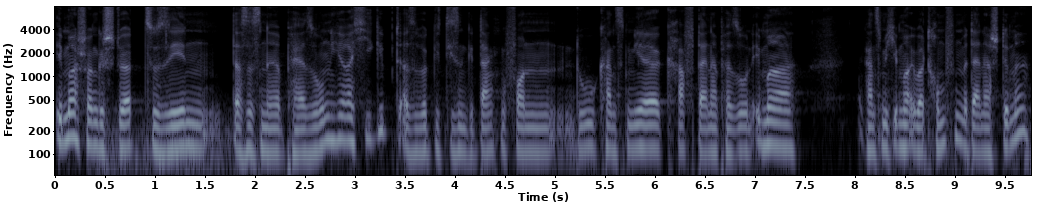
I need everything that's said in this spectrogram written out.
immer schon gestört zu sehen, dass es eine Personenhierarchie gibt. Also wirklich diesen Gedanken von, du kannst mir Kraft deiner Person immer, kannst mich immer übertrumpfen mit deiner Stimme.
